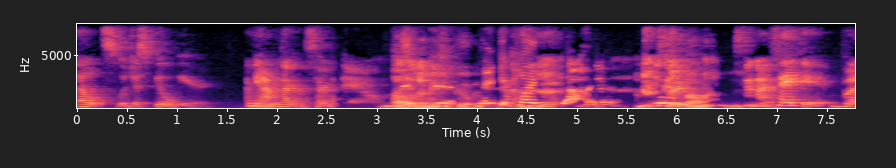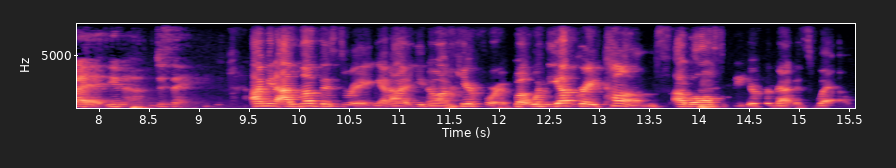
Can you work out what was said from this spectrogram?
else would just feel weird. I mean, I'm not going to turn it down. Oh, also, that means you could Make it play. save. I'm still going to take it, but you know, just saying. I mean, I love this ring, and I, you know, I'm here for it. But when the upgrade comes, I will also be here for that as well.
